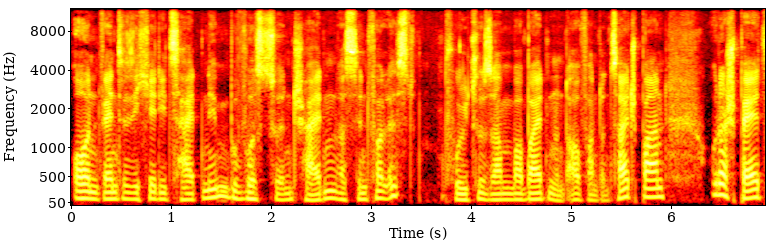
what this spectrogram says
Und wenn Sie sich hier die Zeit nehmen, bewusst zu entscheiden, was sinnvoll ist, früh zusammenarbeiten und Aufwand und Zeit sparen oder spät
